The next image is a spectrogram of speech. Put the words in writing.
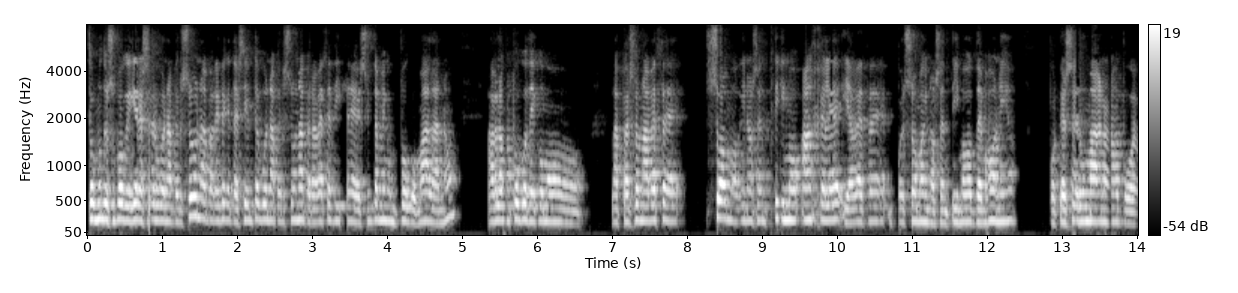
todo el mundo supongo que quiere ser buena persona, parece que te sientes buena persona, pero a veces dices, soy también un poco mala, ¿no? Habla un poco de cómo las personas a veces somos y nos sentimos ángeles y a veces pues somos y nos sentimos demonios, porque el ser humano pues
